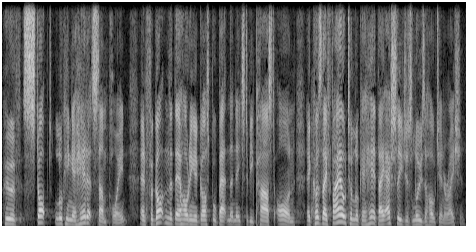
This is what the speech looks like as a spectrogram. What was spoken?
who have stopped looking ahead at some point and forgotten that they're holding a gospel baton that needs to be passed on. And because they fail to look ahead, they actually just lose a whole generation.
